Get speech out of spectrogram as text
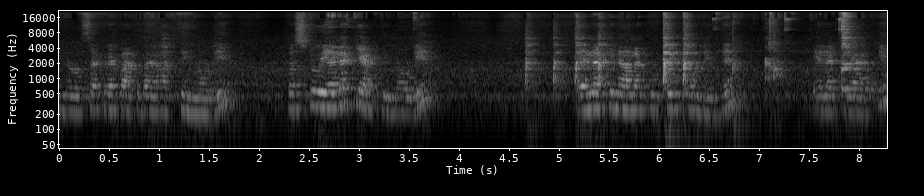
ಇದು ಸಕ್ಕರೆ ಪಾಕದಾಗ ಹಾಕ್ತೀನಿ ನೋಡಿ. ಫಸ್ಟು ಏಲಕ್ಕಿ ಹಾಕ್ತೀನಿ ನೋಡಿ. ಏಲಕ್ಕಿ ನಾಲ್ಕು ಕುಟ್ಟಿಟ್ಕೊಂಡಿದ್ದೆ ಏಲಕ್ಕಿ ಹಾಕಿ.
